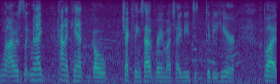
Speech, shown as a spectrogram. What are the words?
when I was, I mean, I kind of can't go check things out very much. I need to, to be here. But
